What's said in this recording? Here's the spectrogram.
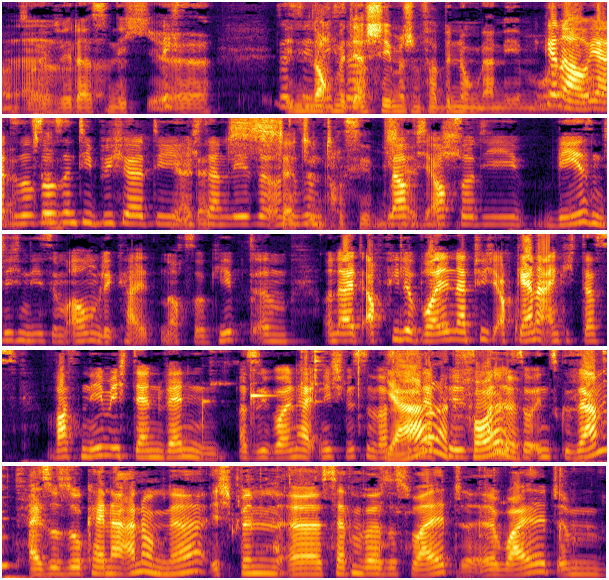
und so. Ich will das nicht, nicht- äh, dass in, noch mit so- der chemischen Verbindung daneben. oder Genau, so. ja, so, so sind die Bücher, die Ja, ich dann lese. Und das sind, interessiert mich glaube halt ich, auch so die wesentlichen, die es im Augenblick halt noch so gibt. Ähm, Und halt auch viele wollen natürlich auch gerne eigentlich das, was nehme ich denn wenn? Also sie wollen halt nicht wissen, was Ja, kann der Pilz voll. alles so insgesamt. Also so, keine Ahnung, ne? Ich bin äh, Seven vs. Wild, äh, Wild im,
